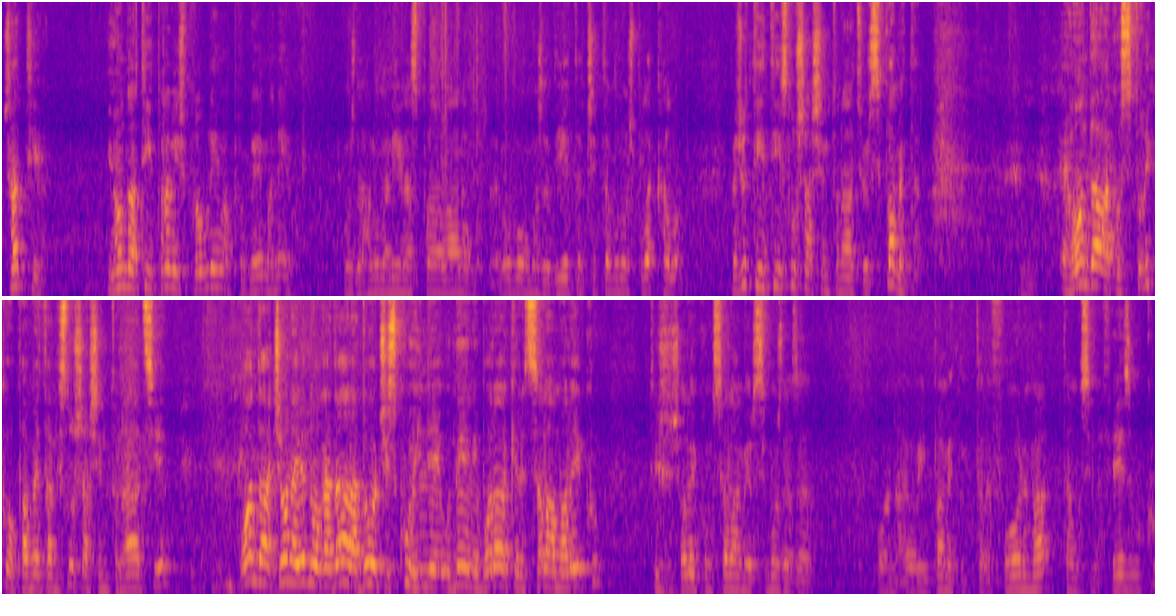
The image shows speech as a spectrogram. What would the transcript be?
Šta ti je? I onda ti praviš problema, problema nema. Možda Hanuma nije naspavana, možda je ovo, možda dijete čitavu noć plakalo. Međutim, ti slušaš intonaciju, jer si pametan. E onda, ako si toliko pametan i slušaš intonacije, onda će ona jednoga dana doći iz kuhinje u dnevni borak i reći salam alaikum. Ti šeš alaikum salam jer si možda za onaj, ovim pametnim telefonima, tamo si na Facebooku.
